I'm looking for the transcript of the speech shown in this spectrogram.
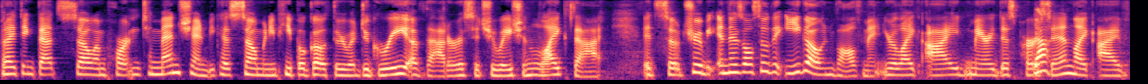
But I think that's so important to mention because so many people go through a degree of that or a situation like that. It's so true. And there's also the ego involvement. You're like, I married this person. Yeah. Like, I've,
